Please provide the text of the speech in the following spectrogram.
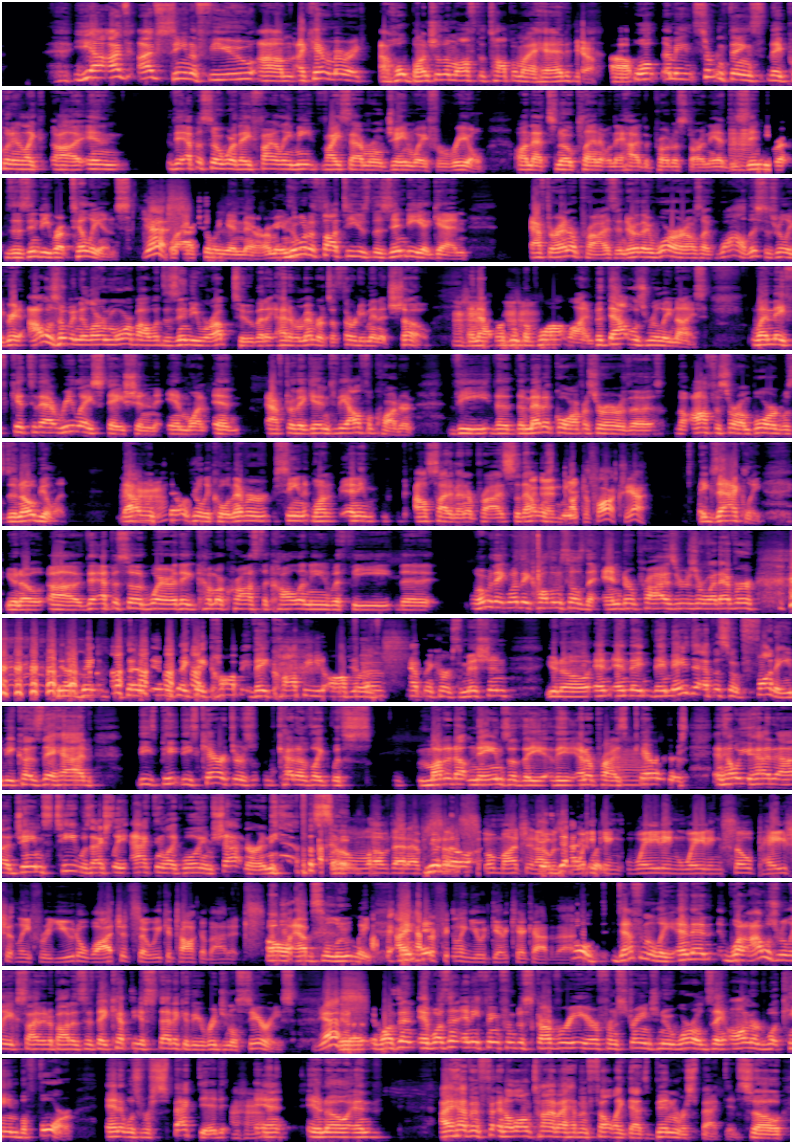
Yeah, I've I've seen a few. Um, I can't remember a whole bunch of them off the top of my head. Yeah. Uh, well, I mean, certain things they put in, like uh, in the episode where they finally meet Vice Admiral Janeway for real on that snow planet when they hide the protostar, and they had the Mhm. Xindi the Xindi reptilians Yes. were actually in there. I mean, who would have thought to use the Xindi again after Enterprise? And there they were, and I was like, wow, this is really great. I was hoping to learn more about what the Xindi were up to, but I had to remember it's a thirty minute show and that wasn't the Mhm. plot line. But that was really nice. When they get to that relay station in one, and after they get into the Alpha Quadrant, the the, the medical officer or the the officer on board was Denobulan. That was Mhm. that was really cool. Never seen one any outside of Enterprise, so that was. Dr. Fox, yeah. Exactly. You know, uh, the episode where they come across the colony with the the what were they what they call themselves the Enterprisers or whatever. you know, they, it was like they copy they copied off of. Captain Kirk's mission, you know, and and they they made the episode funny because they had these these characters kind of like with mudded up names of the the Enterprise Mm. characters, and how you had uh, James T was actually acting like William Shatner in the episode. I love that episode know, so much, and I was waiting, waiting, waiting so patiently for you to watch it so we could talk about it. Oh, absolutely. I And- had and- a feeling you would get a kick out of that. Oh, definitely. And then what I was really excited about is that they kept the aesthetic of the original series. yes. You know, it wasn't it wasn't anything from Discovery or from Strange New Worlds. They honored what came before, and it was respected. Mhm. And you know, and I haven't in a long time. I haven't felt like that's been respected. So.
